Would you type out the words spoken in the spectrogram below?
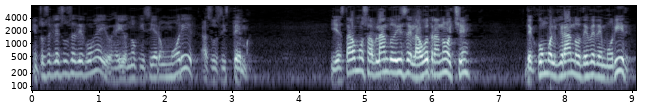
Entonces, ¿qué sucedió con ellos? Ellos no quisieron morir a su sistema. Y estábamos hablando, dice, la otra noche, de cómo el grano debe de morir.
